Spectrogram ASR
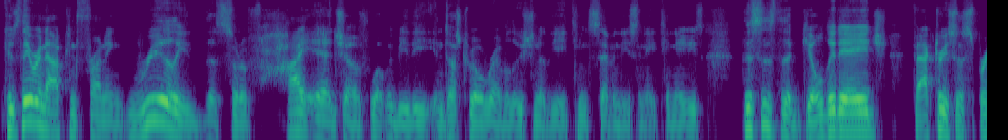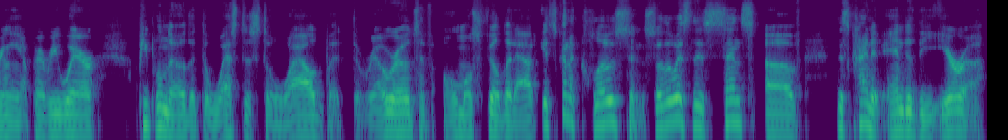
because they were now confronting really the sort of high edge of what would be the industrial revolution of the 1870s and 1880s. This is the Gilded Age. Factories are springing up everywhere people know that the West is still wild, but the railroads have almost filled it out. It's going to close soon. So there was this sense of this kind of end of the era.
